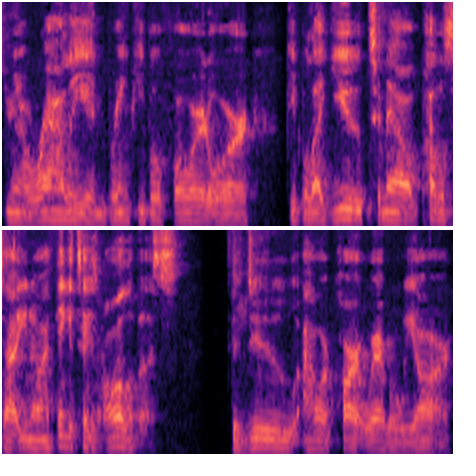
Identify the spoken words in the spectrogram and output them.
you know rally and bring people forward or people like you to now publicize. You know i think it takes all of us to do our part wherever we are.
